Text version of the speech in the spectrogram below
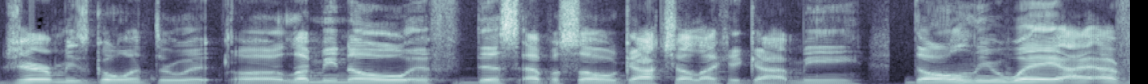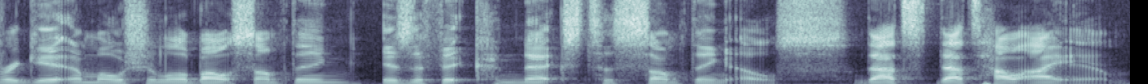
Jeremy's going through it. Uh, let me know if this episode got y'all like it got me. The only way I ever get emotional about something is if it connects to something else. That's that's how I am.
